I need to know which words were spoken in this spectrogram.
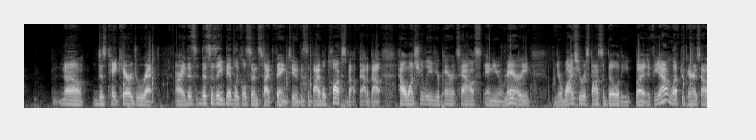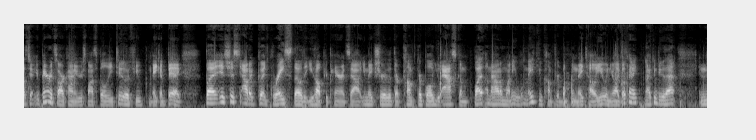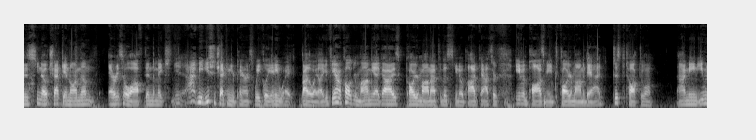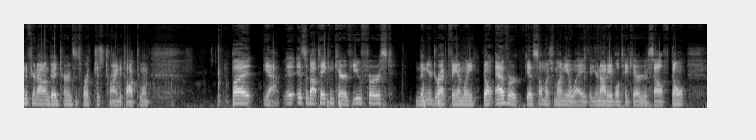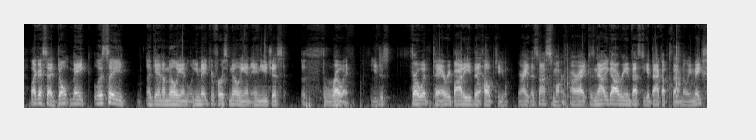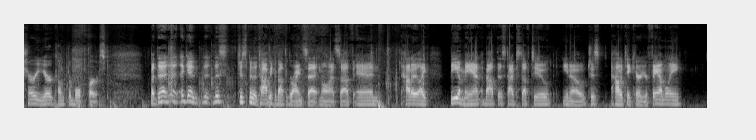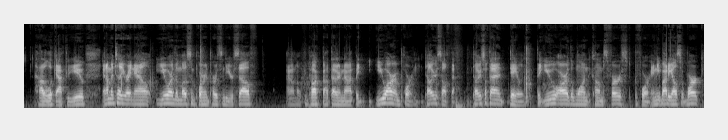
No, just take care of direct. All right, this this is a biblical sense type thing too, because the Bible talks about that about how once you leave your parents' house and you're married, your wife's your responsibility. But if you haven't left your parents' house yet, your parents are kind of your responsibility too if you make it big. But it's just out of good grace, though, that you help your parents out. You make sure that they're comfortable. You ask them what amount of money will make you comfortable, and they tell you, and you're like, okay, I can do that. And just you know, check in on them every so often to make. I mean, you should check in your parents weekly anyway. By the way, like if you haven't called your mom yet, guys, call your mom after this, you know, podcast, or even pause me to call your mom and dad just to talk to them. I mean, even if you're not on good terms, it's worth just trying to talk to them. But yeah, it's about taking care of you first, then your direct family. Don't ever give so much money away that you're not able to take care of yourself. Don't, like I said, don't make, let's say, again, a million. You make your first million and you just throw it. You just throw it to everybody that helped you, right? That's not smart, all right? Because now you got to reinvest to get back up to that million. Make sure you're comfortable first. But then again, this just been a topic about the grind set and all that stuff, and how to like be a man about this type of stuff too. You know, just how to take care of your family, how to look after you. And I'm gonna tell you right now, you are the most important person to yourself. I don't know if you talked about that or not, but you are important. Tell yourself that. Tell yourself that daily. That you are the one that comes first before anybody else at work,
